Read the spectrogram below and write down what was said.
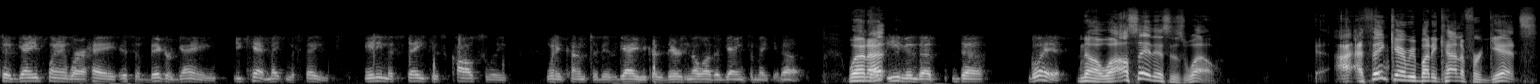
to game plan where hey, it's a bigger game. You can't make mistakes. Any mistake is costly when it comes to this game because there's no other game to make it up. Well, I, even the the go ahead. No, well, I'll say this as well. I, I think everybody kind of forgets.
